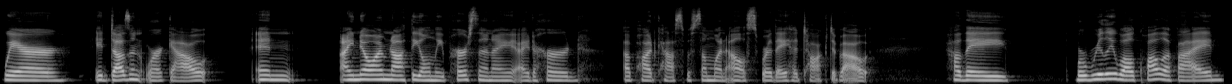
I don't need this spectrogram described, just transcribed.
where it doesn't work out. And I know I'm not the only person. I, would heard a podcast with someone else where they had talked about how they were really well qualified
